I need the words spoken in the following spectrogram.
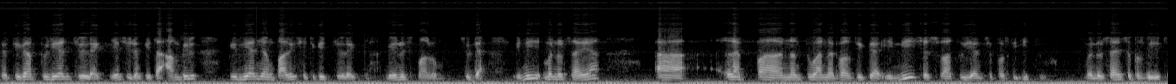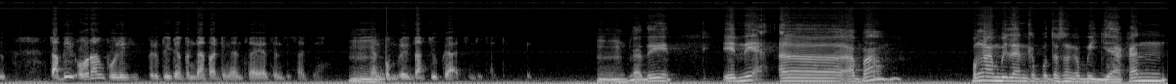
ketika pilihan jelek, ya sudah kita ambil pilihan yang paling sedikit jeleknya, minus malum. Sudah. Ini menurut saya uh, penentuan level 3 ini sesuatu yang seperti itu. Menurut saya seperti itu. Tapi orang boleh berbeda pendapat dengan saya tentu saja. Hmm. Dan pemerintah juga tentu saja. Hmm, berarti ini uh, apa pengambilan keputusan kebijakan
